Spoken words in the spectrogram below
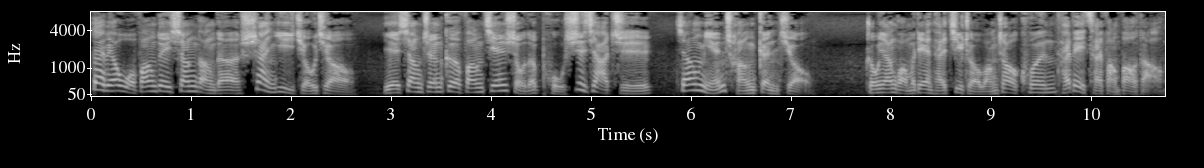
代表我方对香港的善意九九，也象征各方坚守的普世价值将绵长更久。中央广播电台记者王兆坤台北采访报道。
